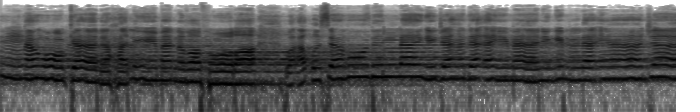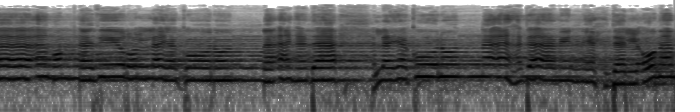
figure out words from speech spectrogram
إنه كان حليما غفورا. وأقسموا بالله جهد أيمانهم لئن جاءهم نذير ليكونن أهدى ليكونن أهدى من إحدى الأمم.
